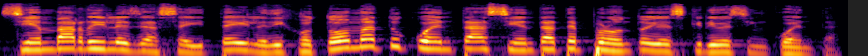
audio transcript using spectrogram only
cien barriles de aceite y le dijo, toma tu cuenta, siéntate pronto y escribe cincuenta.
